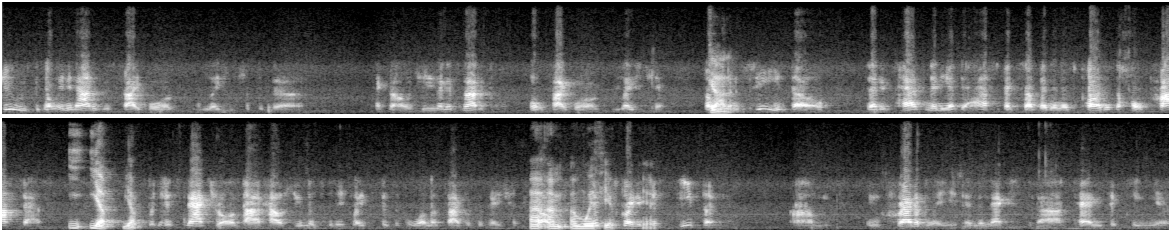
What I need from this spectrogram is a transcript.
choose to go in and out of this cyborg relationship with the technology, then it's not a full cyborg relationship. But Got we it. can see, though, that it has many of the aspects of it, and it's part of the whole process Yep, yep. which is natural about how humans manipulate the physical world of cyberization. I, I'm, I'm with this you. is going to Yeah. just deepen um, incredibly in the next uh, 10, 15 years.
